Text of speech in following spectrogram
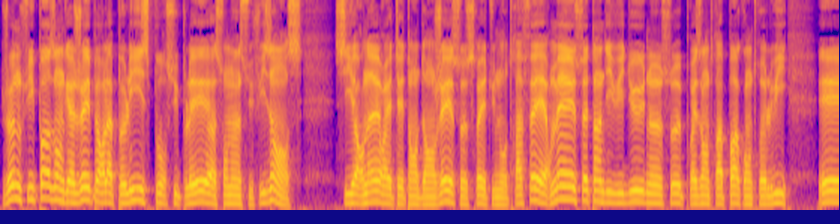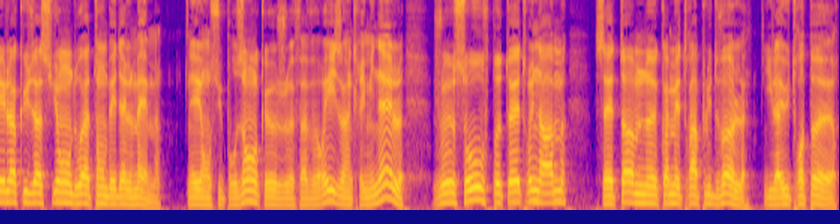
je ne suis pas engagé par la police pour suppléer à son insuffisance. Si Horner était en danger, ce serait une autre affaire, mais cet individu ne se présentera pas contre lui et l'accusation doit tomber d'elle-même. Et en supposant que je favorise un criminel, je sauve peut-être une âme. Cet homme ne commettra plus de vol. Il a eu trop peur.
